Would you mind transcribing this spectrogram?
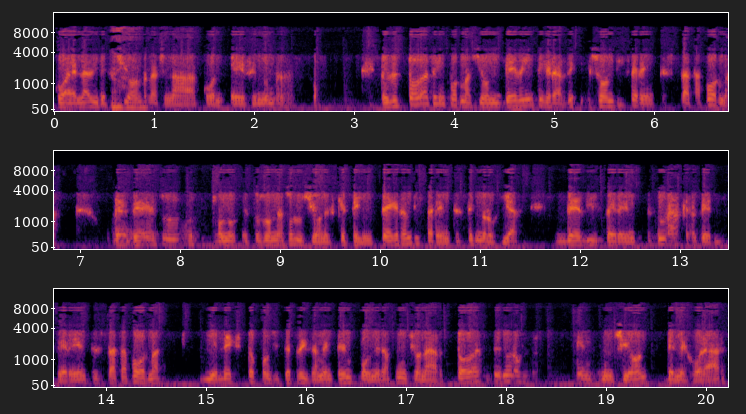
cuál es la dirección relacionada con ese número. Entonces, toda esa información debe integrarse y son diferentes plataformas. Estos son, estos son las soluciones que te integran diferentes tecnologías de diferentes marcas, de diferentes plataformas, y el éxito consiste precisamente en poner a funcionar toda esta tecnología en función de mejorar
